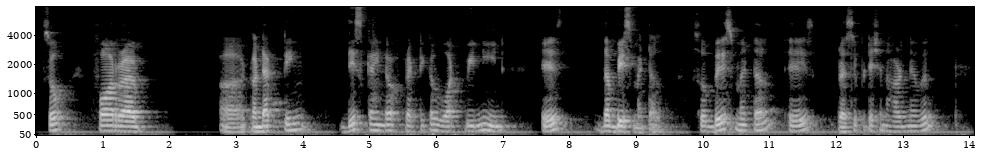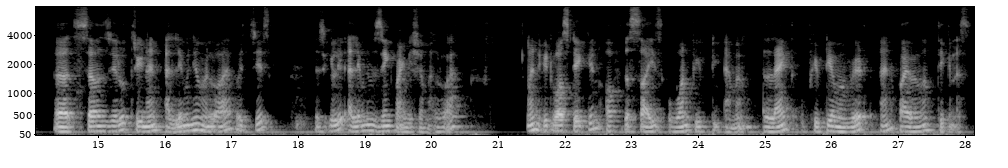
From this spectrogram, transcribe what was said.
So for uh, uh, conducting this kind of practical what we need is the base metal. So base metal is precipitation hardenable uh, 7039 aluminum alloy which is basically aluminum zinc magnesium alloy. And it was taken of the size 150 mm length 50 mm width and 5 mm thickness.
